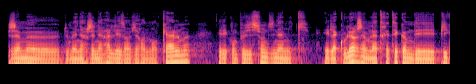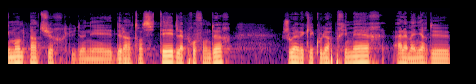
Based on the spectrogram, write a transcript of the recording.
J'aime euh, de manière générale les environnements calmes et les compositions dynamiques. Et la couleur, j'aime la traiter comme des pigments de peinture, lui donner de l'intensité, de la profondeur, jouer avec les couleurs primaires à la manière de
